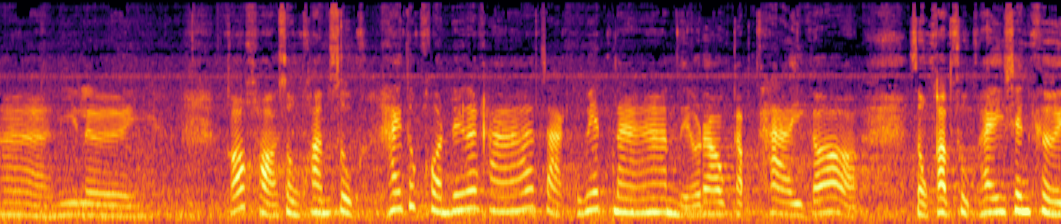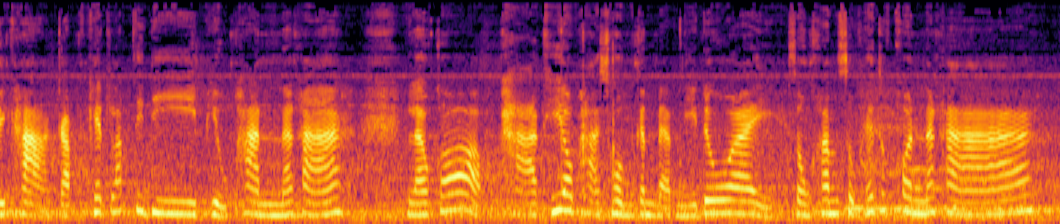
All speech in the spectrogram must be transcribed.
อ่า นี่เลย ก็ขอส่งความสุขให้ทุกคนด้วยนะคะ จากเวียดนาม เดี๋ยวเรากับไทยก็ส่งความสุขให้เช่นเคยค่ะ กับเคล็ดลับดีๆ ผิวพรรณนะคะ แล้วก็พาเที่ยวพาชมกันแบบนี้ด้วย ส่งความสุขให้ทุกคนนะคะ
